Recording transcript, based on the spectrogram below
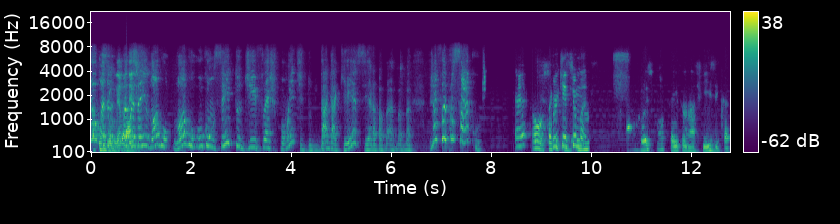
Não, o mas, problema mas aí logo, logo o conceito de Flashpoint do, da HQ, se era pra, pra- pra- já foi pro saco. Que Porque assim, se uma- dois conceitos na física,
